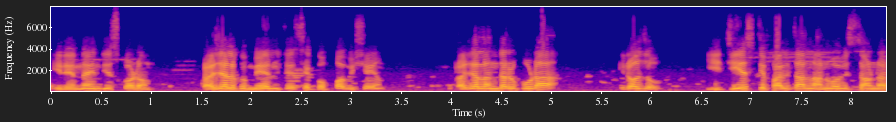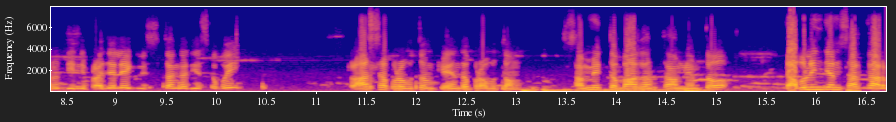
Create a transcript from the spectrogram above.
ఈ నిర్ణయం తీసుకోవడం ప్రజలకు మేలు చేసే గొప్ప విషయం. ప్రజలందరూ కూడా ఈరోజు ఈ జిఎస్టీ ఫలితాలను అనుభవిస్తూ ఉన్నారు. దీన్ని ప్రజలేకి విస్తృతంగా తీసుకుపోయి రాష్ట్ర ప్రభుత్వం కేంద్ర ప్రభుత్వం సంయుక్త భాగస్వామ్యంతో డబుల్ ఇంజన్ సర్కార్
